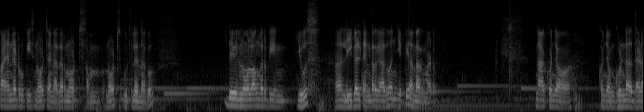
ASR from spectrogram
five hundred rupees notes and other notes some notes గుర్తులేదు నాకు. They will no longer be in use legal tender కాదు అని చెప్పి అన్నారనమాట నాకు కొంచెం కొంచెం గుండె దడ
